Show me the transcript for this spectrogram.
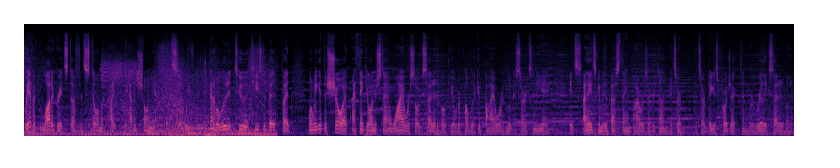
We have a lot of great stuff that's still in the pipe we haven't shown yet. Uh, we've kind of alluded to, teased a bit, but when we get to show it, I think you'll understand why we're so excited about the Old Republic at BioWare, LucasArts, and EA. It's, I think it's going to be the best thing BioWare's ever done. It's our, it's our biggest project, and we're really excited about it.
